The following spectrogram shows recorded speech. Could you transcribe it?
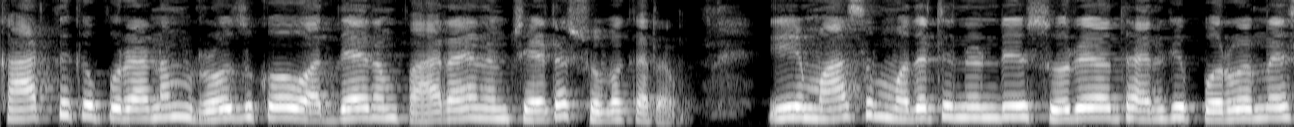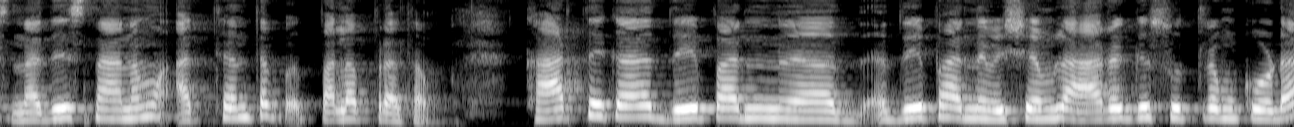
కార్తీక పురాణం రోజుకో అధ్యయనం పారాయణం చేయడం శుభకరం. ఈ మాసం మొదటి నుండి సూర్యోదయానికి పూర్వమే నదీ స్నానం అత్యంత ఫలప్రదం కార్తీక దీపాన్ని దీపాన్ని విషయంలో ఆరోగ్య సూత్రం కూడా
